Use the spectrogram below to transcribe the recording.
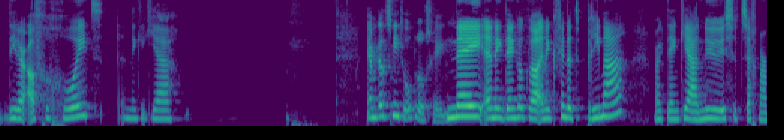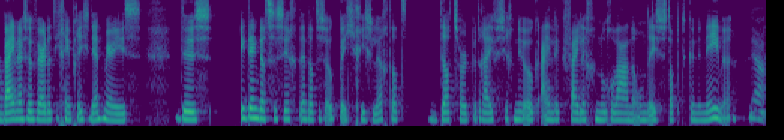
Die er afgegooid. En denk ik, ja, Ja, maar dat is niet de oplossing. Nee, en ik denk ook wel, en ik vind het prima. Maar ik denk, ja, nu is het zeg maar bijna zover dat hij geen president meer is. Dus ik denk dat ze zich, en dat is ook een beetje griezelig, dat dat soort bedrijven zich nu ook eindelijk veilig genoeg wanen om deze stappen te kunnen nemen. Ja,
